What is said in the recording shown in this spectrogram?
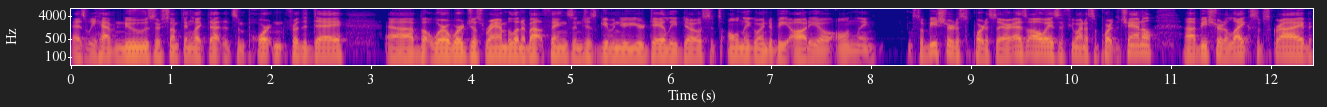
as we have news or something like that that's important for the day. Uh, but where we're just rambling about things and just giving you your daily dose, it's only going to be audio only. So be sure to support us there. As always, if you want to support the channel, uh, be sure to like, subscribe,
